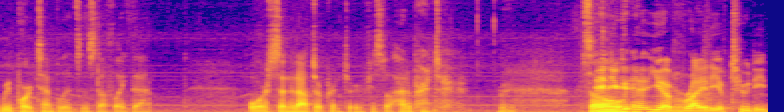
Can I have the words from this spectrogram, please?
report templates and stuff like that. Or send it out to a printer if you still had a printer. Right. So and you, you have a variety of 2D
